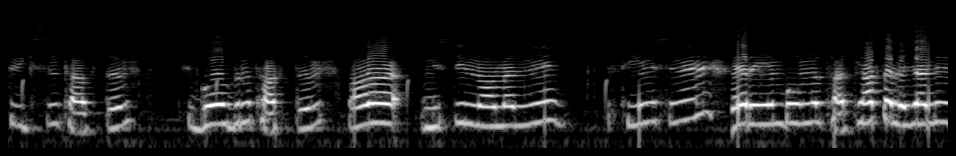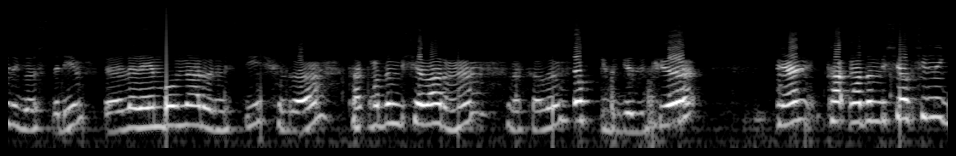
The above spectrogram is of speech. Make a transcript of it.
Şu ikisini taktım. Şu golden'ı taktım. Sonra Mist'in normalini, sinisini ve Rainbow'unu tak. Hatta Legendary'i de göstereyim. Böyle Rainbow nerede Mist'in? Şurada. Takmadığım bir şey var mı? Bakalım. Yok gibi gözüküyor. Yani takmadığım bir şey yok. Şimdi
